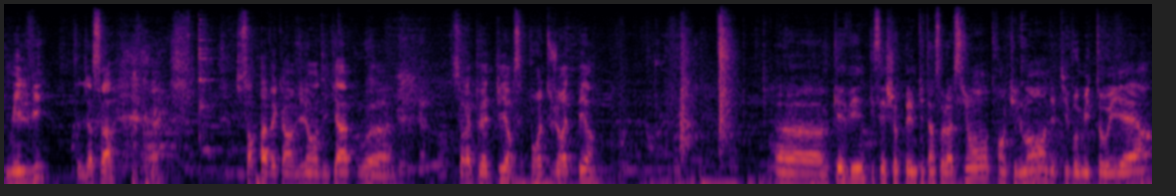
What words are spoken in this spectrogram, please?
1000 vies, c'est déjà ça. tu sors pas avec un vieux handicap ou. euh, ça aurait pu être pire, ça pourrait toujours être pire. Euh, Kevin qui s'est chopé une petite insolation tranquillement, des petits vomitos hier,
